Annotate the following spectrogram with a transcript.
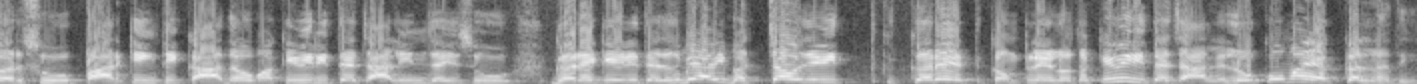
કરશું પાર્કિંગથી કાદવમાં કેવી રીતે ચાલીને જઈશું ઘરે કેવી રીતે જઈશું? બે આવી બચ્ચાઓ જેવી કરે કમ્પ્લેનો તો કેવી રીતે ચાલે? લોકોમાં અક્કલ નથી.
